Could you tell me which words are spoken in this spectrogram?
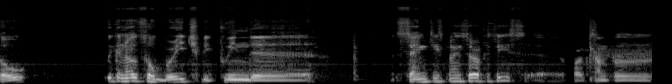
So we can also bridge between the same T-spline surfaces, uh, for example,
